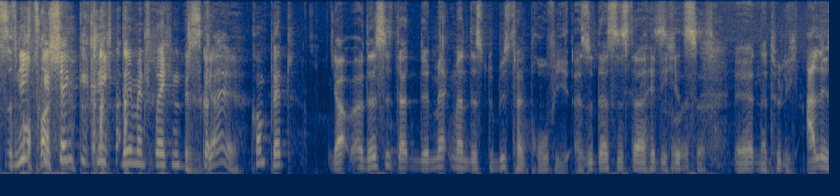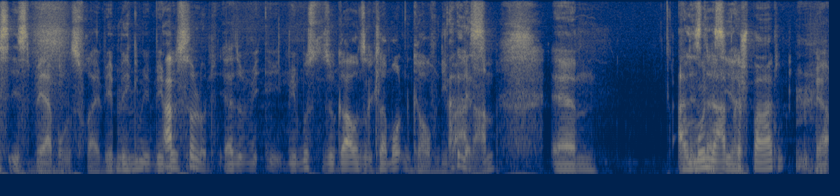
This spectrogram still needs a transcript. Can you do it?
nichts geschenkt gekriegt, dementsprechend Ist geil. komplett. Ja, das ist, da, da merkt man, dass du bist halt Profi. Also das ist, da hätte ich So jetzt, äh, natürlich, alles ist werbungsfrei. Wir, wir, wir Absolut. Mussten, also wir, wir mussten sogar unsere Klamotten kaufen, die wir Alles. haben. Ähm, alles Munde das hier, abgespart. ja.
